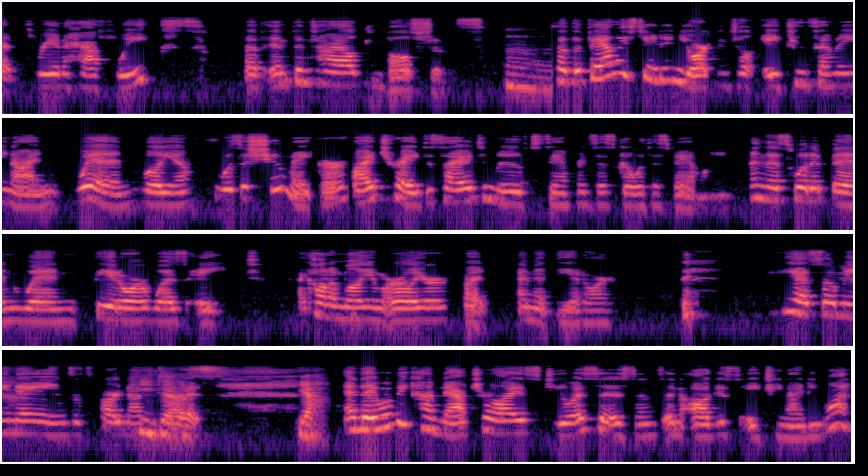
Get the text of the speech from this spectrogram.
at three and a half weeks of infantile convulsions. Mm. So the family stayed in York until 1879 when William, who was a shoemaker by trade, decided to move to San Francisco with his family. And this would have been when Theodore was eight. I called him William earlier, but I meant Theodore. he has so many names, it's hard not he to do it. Yeah. And they would become naturalized U.S. citizens in August 1891.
